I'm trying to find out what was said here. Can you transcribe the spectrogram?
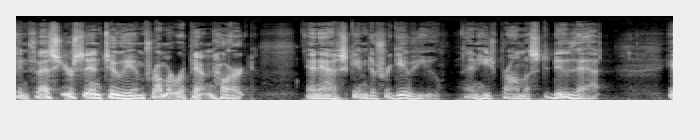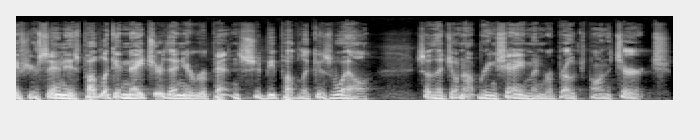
confess your sin to Him from a repentant heart, and ask Him to forgive you. And He's promised to do that. If your sin is public in nature, then your repentance should be public as well, so that you'll not bring shame and reproach upon the church.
